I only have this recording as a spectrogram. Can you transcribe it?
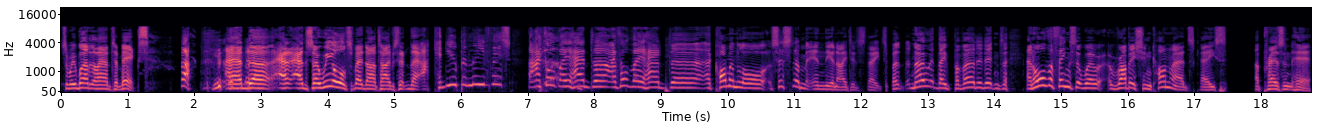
so we weren't allowed to mix. and, uh, and and so we all spend our time sitting there. "Ah, Can you believe this? I thought they had. Uh, I thought they had uh, a common law system in the United States, but no, they've perverted it, into, and all the things that were rubbish in Conrad's case are present here.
